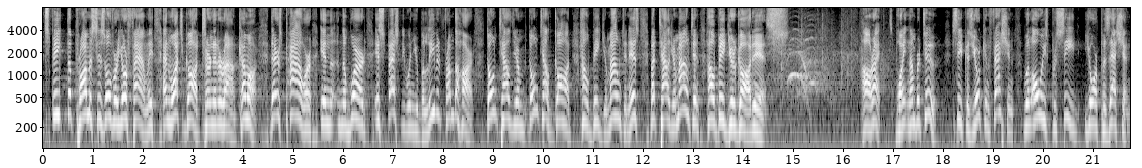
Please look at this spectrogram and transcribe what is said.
Speak the promises over your family and watch God turn it around. Come on. There's power in the, in the word, especially when you believe it from the heart. Don't tell your don't tell God how big your mountain is, but tell your mountain how big your God is. All right, it's point number two. See, because your confession will always precede your possession.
